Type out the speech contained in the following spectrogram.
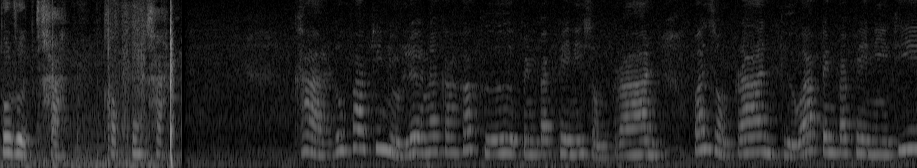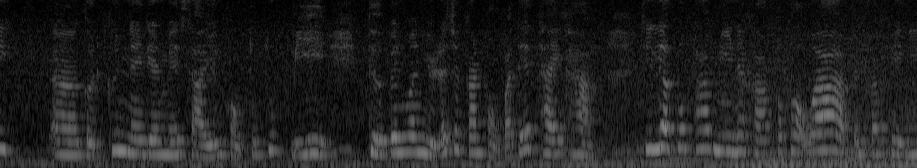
บุรุษค่ะ ขอบคุณค่ะ ค่ะ รูปภาพที่หนูเลือกนะคะก็คือเป็นประเพณีสงกรานต์วันสงกรานต์ถือว่าเป็นประเพณีที่ เกิดขึ้นในเดือนเมษายนของทุกๆปี ถือเป็นวันหยุดราชการของประเทศไทยค่ะ ที่เลือกรูปภาพนี้นะคะ ก็เพราะว่าเป็นประเพณี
